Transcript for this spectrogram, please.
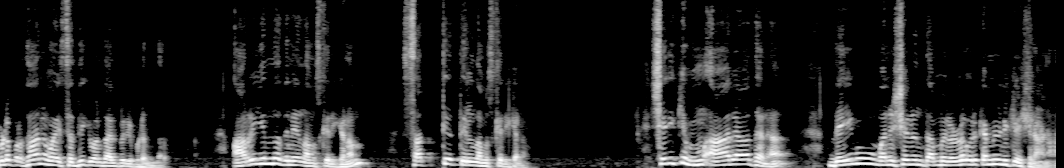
ഇവിടെ പ്രധാനമായി ശ്രദ്ധിക്കുവാൻ താല്പര്യപ്പെടുന്നത്. അറിയുന്നതിനെ നമസ്കരിക്കണം സത്യത്തിൽ നമസ്കരിക്കണം. ശരിക്കും ആരാധന ദൈവവും മനുഷ്യനും തമ്മിലുള്ള ഒരു കമ്മ്യൂണിക്കേഷനാണ്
